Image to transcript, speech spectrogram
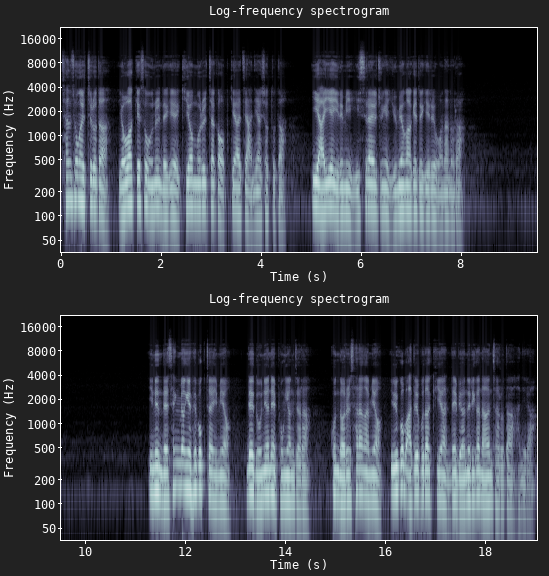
찬송할지로다. 여호와께서 오늘 내게 기업 물을 자가 없게 하지 아니하셨도다. 이 아이의 이름이 이스라엘 중에 유명하게 되기를 원하노라. 이는 내 생명의 회복자이며 내 노년의 봉양자라. 곧 너를 사랑하며 일곱 아들보다 귀한 내 며느리가 낳은 자로다 하니라.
